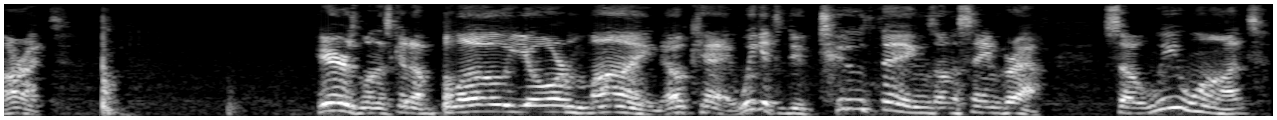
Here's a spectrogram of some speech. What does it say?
All right. Here's one that's going to blow your mind. Okay, we get to do two things on the same graph. So we want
